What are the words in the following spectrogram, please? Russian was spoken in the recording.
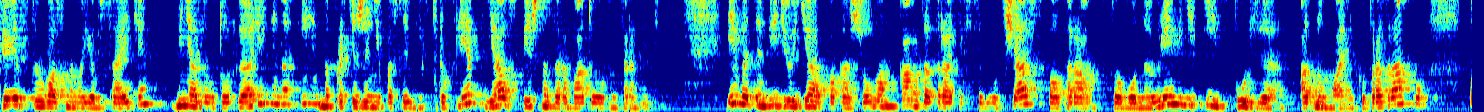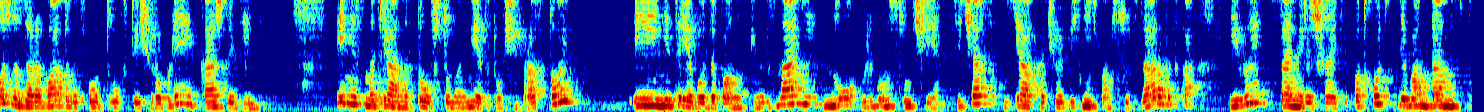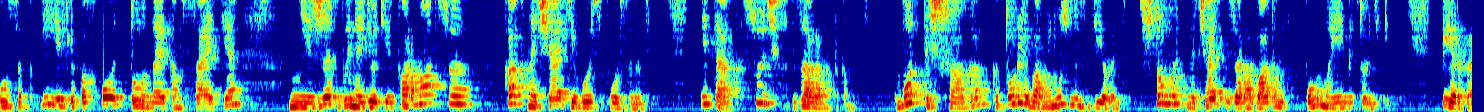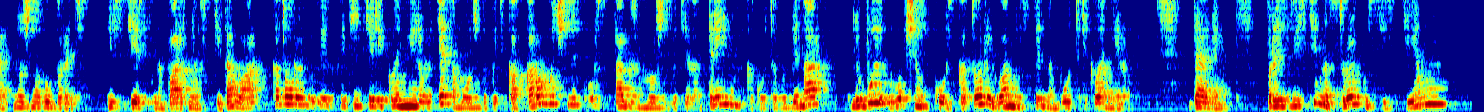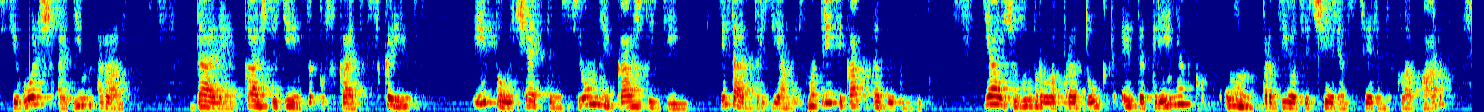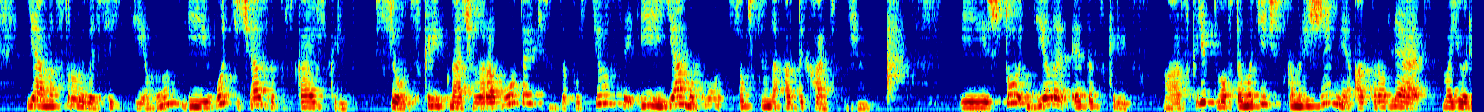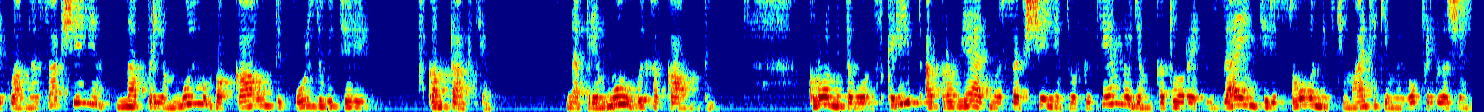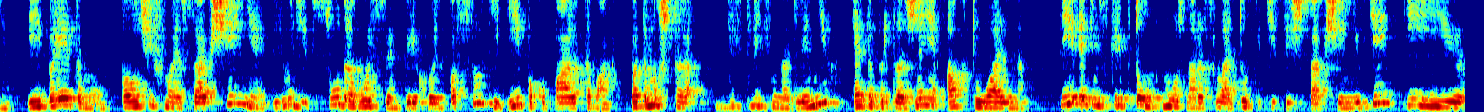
Приветствую вас на моем сайте. Меня зовут Ольга Аринина и на протяжении последних трех лет я успешно зарабатываю в интернете. И в этом видео я покажу вам, как затратив всего час-полтора свободного времени и используя одну маленькую программку, можно зарабатывать от 2000 рублей каждый день. И несмотря на то, что мой метод очень простой, и не требует дополнительных знаний, но в любом случае сейчас я хочу объяснить вам суть заработка, и вы сами решаете, подходит ли вам данный способ, и если подходит, то на этом сайте ниже вы найдете информацию, как начать его использовать. Итак, суть заработка. Вот три шага, которые вам нужно сделать, чтобы начать зарабатывать по моей методике. Первое. Нужно выбрать, естественно, партнерский товар, который вы хотите рекламировать. Это может быть как коробочный курс, также может быть это тренинг, какой-то вебинар. Любой, в общем, курс, который вам не стыдно будет рекламировать. Далее. Произвести настройку системы всего лишь один раз. Далее. Каждый день запускать скрипт и получать комиссионные каждый день. Итак, друзья мои, смотрите, как это выглядит. Я уже выбрала продукт, это тренинг, он продается через сервис Glopard. Я настроила систему и вот сейчас запускаю скрипт. Все, скрипт начал работать, запустился, и я могу, собственно, отдыхать уже. И что делает этот скрипт? А, скрипт в автоматическом режиме отправляет мое рекламное сообщение напрямую в аккаунты пользователей ВКонтакте, напрямую в их аккаунты. Кроме того, скрипт отправляет мое сообщение только тем людям, которые заинтересованы в тематике моего предложения. И поэтому, получив мое сообщение, люди с удовольствием переходят по ссылке и покупают товар. Потому что действительно для них это предложение актуально. И этим скриптом можно рассылать до 5000 сообщений в день. И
